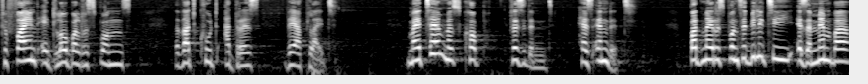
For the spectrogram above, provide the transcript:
to find a global response that could address their plight. My term as COP president has ended, but my responsibility as a member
